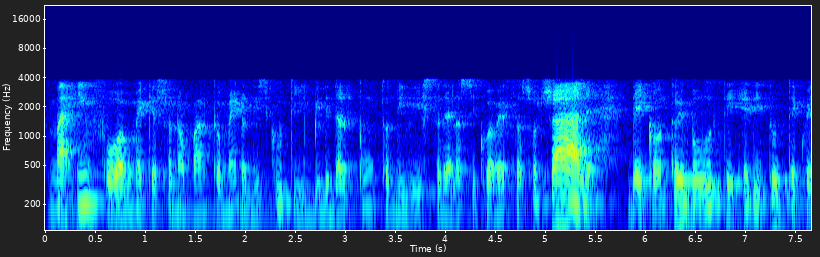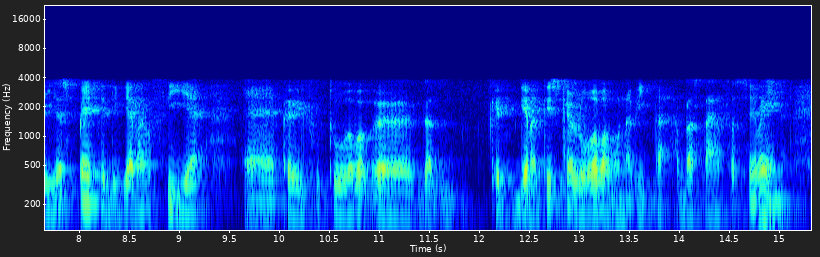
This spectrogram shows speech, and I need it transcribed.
ma in forme che sono quantomeno discutibili dal punto di vista della sicurezza sociale, dei contributi e di tutti quegli aspetti di garanzia eh, per il futuro eh, che garantisca loro una vita abbastanza serena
